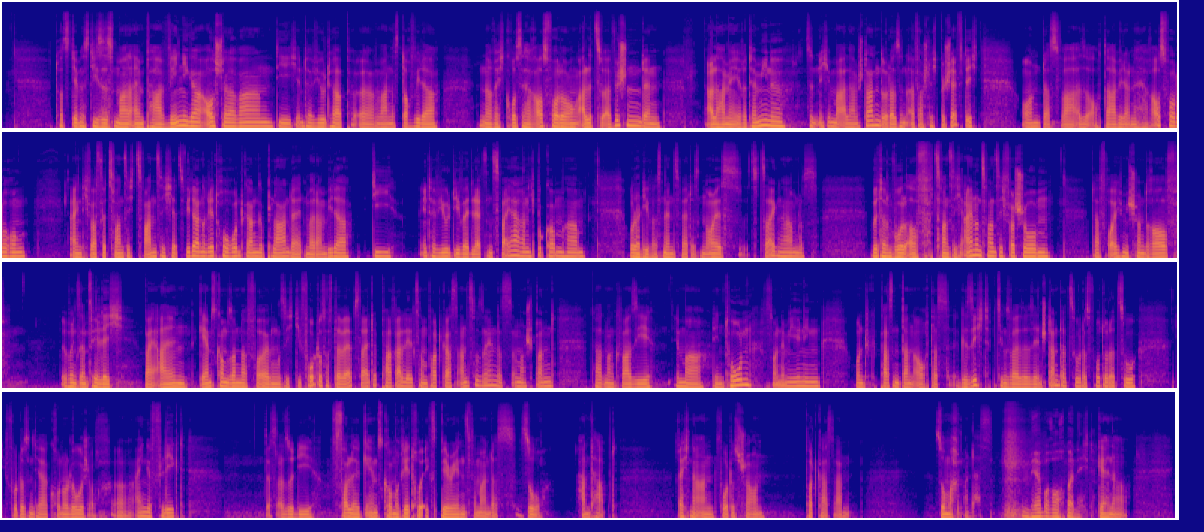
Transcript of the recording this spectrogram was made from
Trotzdem es dieses Mal ein paar weniger Aussteller waren, die ich interviewt habe, äh, waren es doch wieder eine recht große Herausforderung, alle zu erwischen, denn alle haben ja ihre Termine, sind nicht immer alle am Stand oder sind einfach schlicht beschäftigt. Und das war also auch da wieder eine Herausforderung. Eigentlich war für 2020 jetzt wieder ein Retro-Rundgang geplant. Da hätten wir dann wieder die interviewt, die wir die letzten zwei Jahre nicht bekommen haben oder die was Nennenswertes Neues zu zeigen haben. Das wird dann wohl auf 2021 verschoben. Da freue ich mich schon drauf. Übrigens empfehle ich bei allen Gamescom-Sonderfolgen, sich die Fotos auf der Webseite parallel zum Podcast anzusehen. Das ist immer spannend. Da hat man quasi immer den Ton von demjenigen und passend dann auch das Gesicht bzw. den Stand dazu, das Foto dazu. Die Fotos sind ja chronologisch auch äh, eingepflegt. Das ist also die volle Gamescom Retro Experience, wenn man das so handhabt. Rechner an, Fotos schauen, Podcast an. So macht man das. Mehr braucht man nicht. Genau.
